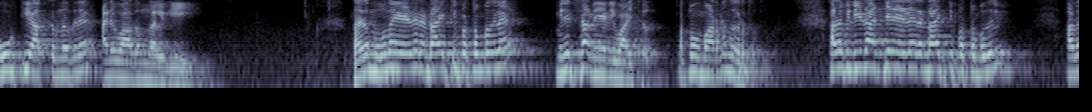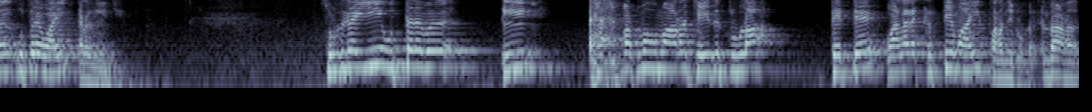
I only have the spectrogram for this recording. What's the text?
പൂർത്തിയാക്കുന്നതിന് അനുവാദം നൽകി. അതായത് മൂന്ന് ഏഴ് രണ്ടായിരത്തി പത്തൊമ്പതിലെ മിനിറ്റ്സാണ് ഞാൻ ഈ വായിച്ചത് പത്മകുമാറിന്റെ നേതൃത്വത്തിൽ. അത് പിന്നീട് അഞ്ച് ഏഴ് രണ്ടായിരത്തി പത്തൊമ്പതിൽ അത് ഉത്തരവായി ഇറങ്ങുകയും ചെയ്തു. സുഹൃത്തുക്കളെ ഈ ഉത്തരവ് പത്മകുമാർ ചെയ്തിട്ടുള്ള തെറ്റ് വളരെ കൃത്യമായി പറഞ്ഞിട്ടുണ്ട്. എന്താണ്?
